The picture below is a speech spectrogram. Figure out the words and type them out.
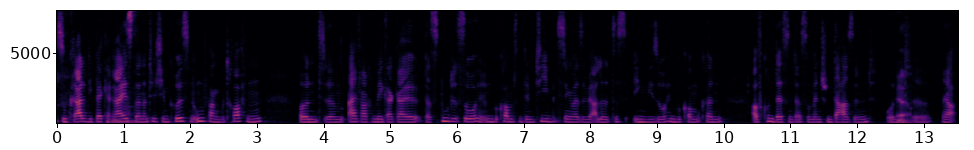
so gerade die Bäckerei ist dann natürlich im größten Umfang betroffen. Und ähm, einfach mega geil, dass du das so hinbekommst mit dem Team, beziehungsweise wir alle das irgendwie so hinbekommen können, aufgrund dessen, dass so Menschen da sind. Und Ja. äh, ja,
